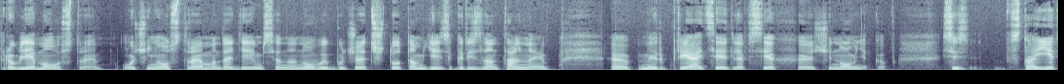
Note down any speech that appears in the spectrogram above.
Проблема острая, очень острая. Мы надеемся на новый бюджет, что там есть горизонтальные э, мероприятия для всех э, чиновников. Стоит,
